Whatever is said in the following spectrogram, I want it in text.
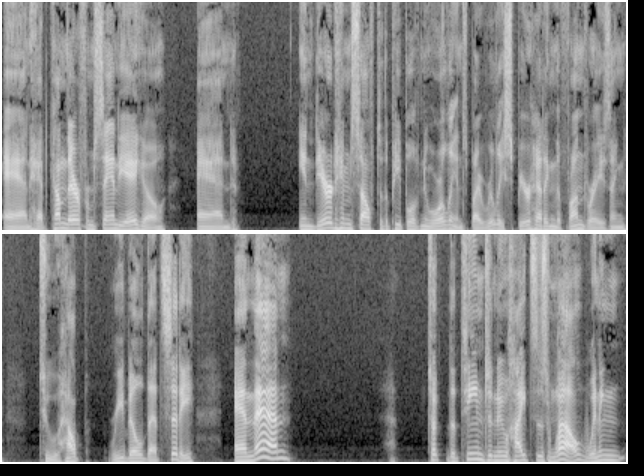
and had come there from San Diego and endeared himself to the people of New Orleans by really spearheading the fundraising to help rebuild that city, and then took the team to new heights as well, winning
